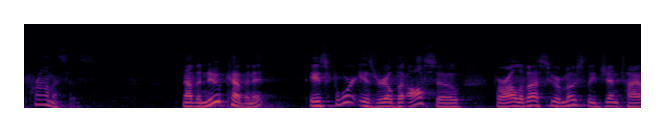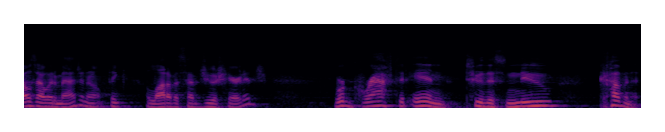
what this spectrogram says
promises. Now, the new covenant is for Israel, but also for all of us who are mostly Gentiles, I would imagine. I don't think a lot of us have Jewish heritage. We're grafted in to this new covenant.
